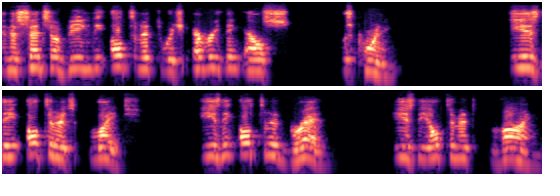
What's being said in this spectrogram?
in the sense of being the ultimate to which everything else was pointing. He is the ultimate light. He is the ultimate bread. He is the ultimate vine.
